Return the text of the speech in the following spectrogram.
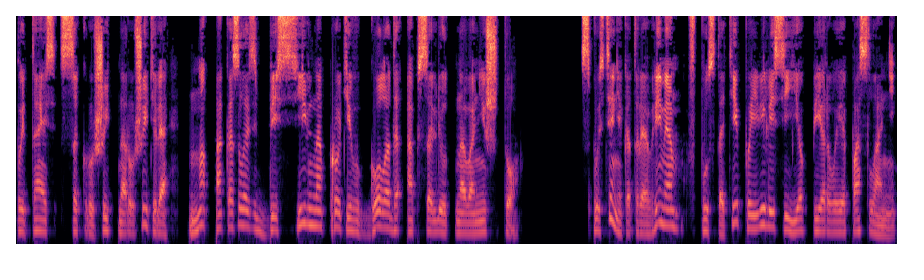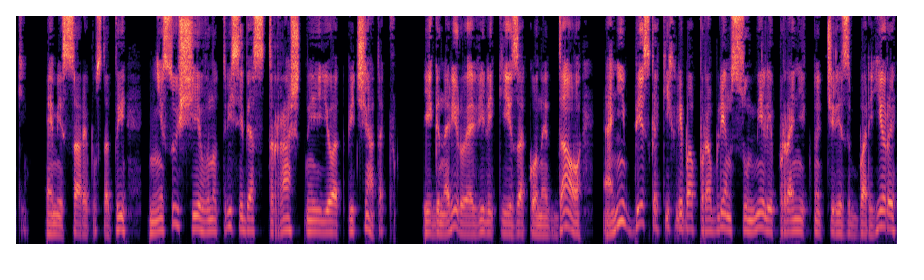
пытаясь сокрушить нарушителя, но оказалась бессильна против голода абсолютного ничто. Спустя некоторое время в пустоте появились ее первые посланники, эмиссары пустоты, несущие внутри себя страшный ее отпечаток. Игнорируя великие законы Дао, они без каких-либо проблем сумели проникнуть через барьеры,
